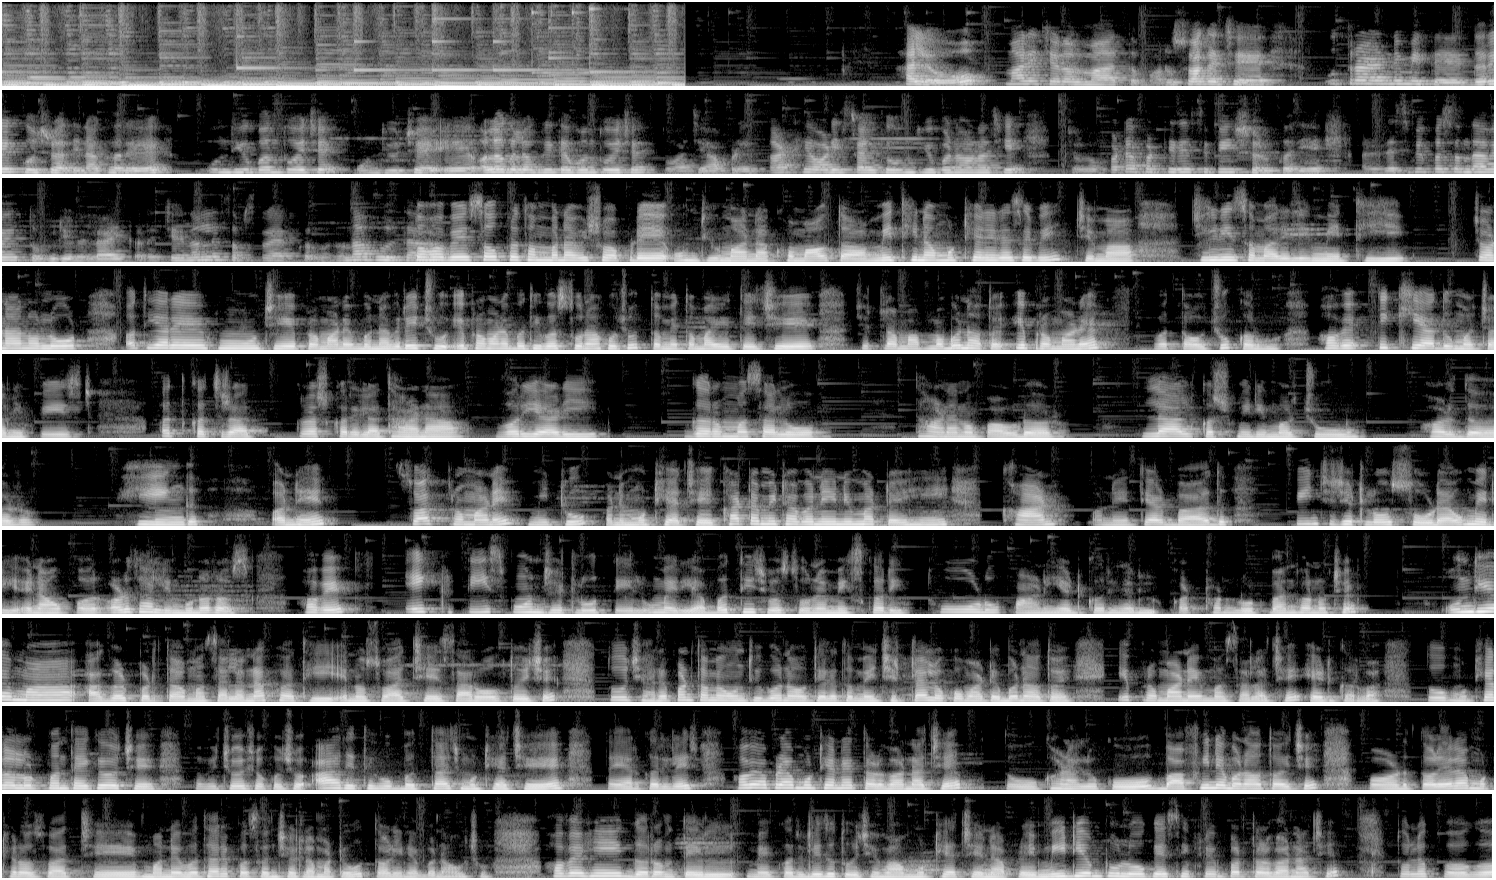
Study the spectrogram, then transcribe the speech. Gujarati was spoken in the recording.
હલો મારી ચેનલમાં તમારું સ્વાગત છે. ઉત્તરાયણ નિમિત્તે દરેક ગુજરાતીના ઘરે ઊંધિયું બનતું હોય છે. ઊંધિયું છે એ અલગ અલગ રીતે બનતું હોય છે. તો આજે આપણે કાઠિયાવાડી સ્ટાઇલથી ઊંધિયું બનાવવાના છીએ. ચલો ફટાફટથી રેસીપી શરૂ કરીએ. અને રેસીપી પસંદ આવે તો વિડીયોને લાઇક અને ચેનલને સબસ્ક્રાઇબ કરવાનું ના ભૂલતા. તો હવે સૌપ્રથમ બનાવીશું આપણે ઊંધિયુંમાં નાખવામાં આવતા મેથીના મુઠિયાની રેસીપી જેમાં ઝીણી સમારેલી મેથી, ચણાનો લોટ. અત્યારે હું જે પ્રમાણે બનાવી રહી છું, એ પ્રમાણે બધી વસ્તુ નાખું છું. તમે તમારી રીતે જે જેટલા માપમાં બનાવતા હોય એ પ્રમાણે વધતા ઓછું કરવું. હવે તીખી આદુ મરચાંની પેસ્ટ, અધકચરા ક્રશ કરેલા ધાણા, વરિયાળી, ગરમ મસાલો, ધાણાનો પાવડર, લાલ કશ્મીરી મરચું, હળદર, હિંગ અને સ્વાદ પ્રમાણે મીઠું અને મુઠિયા છે. ખાટા મીઠા બને એની માટે અહીં ખાંડ અને ત્યારબાદ પિંચ જેટલો સોડા ઉમેરી, એના ઉપર અડધા લીંબુનો રસ. હવે એક ટીસ્પૂન જેટલું તેલ ઉમેરી આ બધી જ વસ્તુને મિક્સ કરી થોડું પાણી એડ કરીને કઠણ લોટ બાંધવાનો છે. ઊંધિયામાં આગળ પડતા મસાલા નાખવાથી એનો સ્વાદ છે, સારો આવતો હોય છે. તો જ્યારે પણ તમે ઊંધિયું બનાવો, ત્યારે તમે જેટલા લોકો માટે બનાવતા હોય, એ પ્રમાણે મસાલા છે એડ કરવા. તો મુઠિયાનો લોટ બંધાઈ ગયો છે. તમે જોઈ શકો છો, આ રીતે હું બધા જ મુઠિયા છે, તૈયાર કરી લઈશ. હવે આપણે આ મુઠિયાને તળવાના છે. તો ઘણા લોકો બાફીને બનાવતા હોય છે, પણ તળેલા મુઠિયાનો સ્વાદ છે, મને વધારે પસંદ છે, એટલા માટે હું તળીને બનાવું છું. હવે અહીં ગરમ તેલ મેં કરી લીધું હતું, જેમાં મુઠિયા છે ને આપણે મીડિયમ ટુ લો ગેસની ફ્લેમ પર તળવાના છે. તો લગભગ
